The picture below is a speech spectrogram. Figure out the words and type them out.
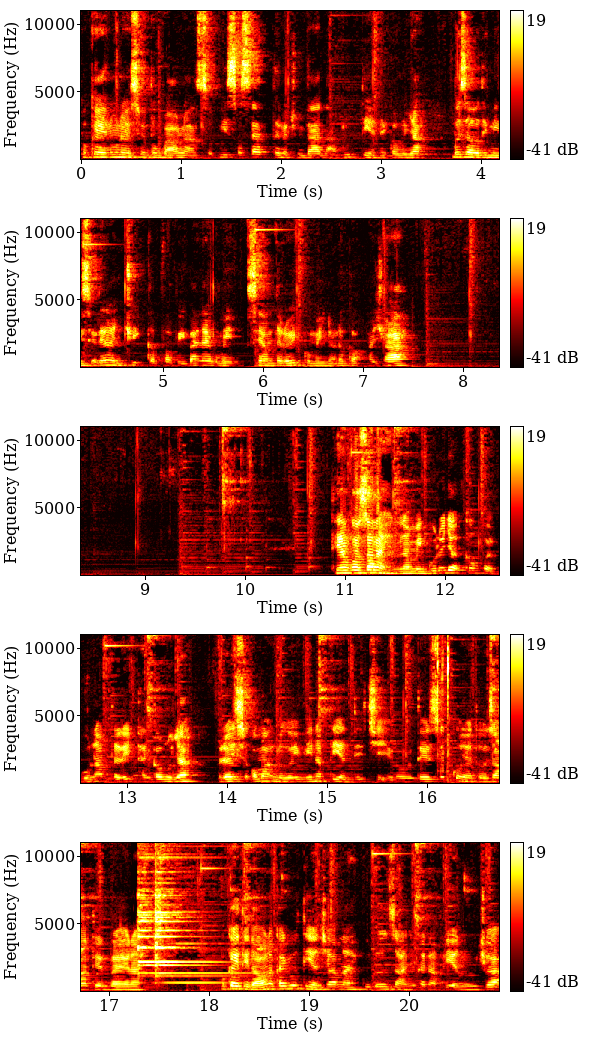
Ok, lúc này sẽ thông báo là service success tức là chúng ta đã rút tiền thành công rồi nha. Bây giờ thì mình sẽ tiến hành truy cập vào ví Binance của mình xem tên của mình đã được cộng hay chưa. Thì em quan sát này là mình cũng đã nhận 0,45 TRX thành công rồi nhá. Ở đây sẽ có mạng lưới ví nạp tiền, địa chỉ rồi tên sức của nhà thời gian tiền về này. Ok thì đó là cách rút tiền cho em này, cũng đơn giản như cách nạp tiền đúng chưa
